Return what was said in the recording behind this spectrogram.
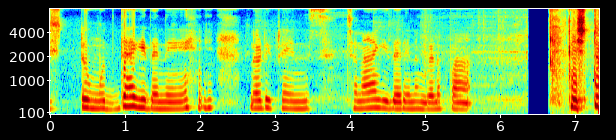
ಎಷ್ಟು ಮುದ್ದಾಗಿದ್ದಾನೆ. ನೋಡಿ ಫ್ರೆಂಡ್ಸ್ ಚೆನ್ನಾಗಿದ್ದಾರೆ ನಮ್ಮ ಗಣಪ. ಎಷ್ಟು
